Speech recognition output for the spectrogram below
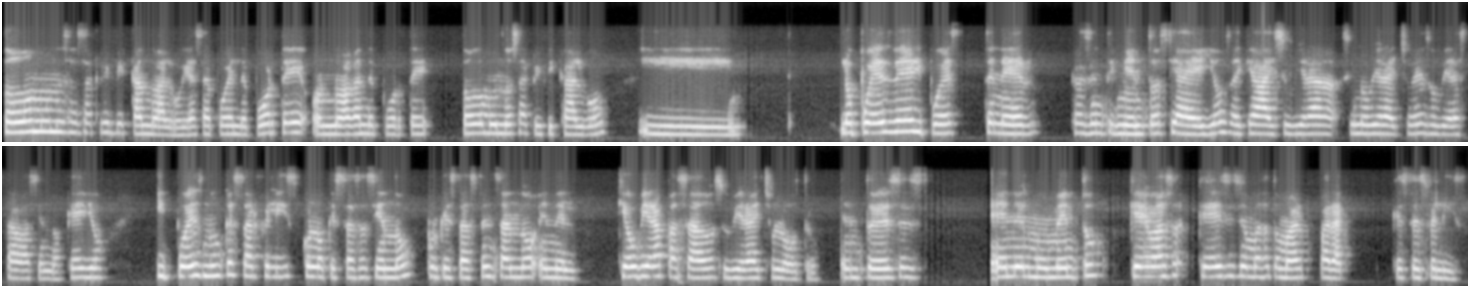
todo el mundo está sacrificando algo, ya sea por el deporte o no hagan deporte, todo el mundo sacrifica algo y lo puedes ver y puedes tener resentimiento hacia ellos, de que, ay, si, hubiera, si no hubiera hecho eso, hubiera estado haciendo aquello. Y puedes nunca estar feliz con lo que estás haciendo porque estás pensando en el qué hubiera pasado si hubiera hecho lo otro. Entonces, en el momento, ¿qué, vas ¿qué decisión vas a tomar para que estés feliz?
